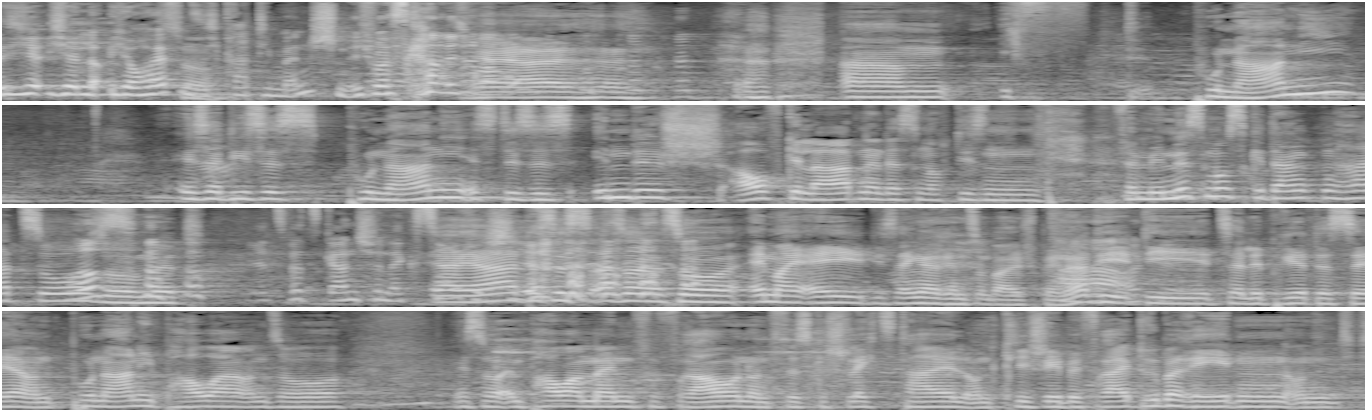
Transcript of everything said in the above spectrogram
Hier, hier, hier häufen sich gerade die Menschen. Ich weiß gar nicht warum. Ja, ja, ja. ähm, ich, Punani ist ja dieses, Punani ist dieses indisch aufgeladene, das noch diesen Feminismus-Gedanken hat, so, Was? so mit, Jetzt wird es ganz schön exotisch ja, ja, das ist also so MIA, die Sängerin zum Beispiel, ne? Ah, die, okay. die zelebriert das sehr und Punani Power und so, ist so Empowerment für Frauen und fürs Geschlechtsteil und klischeebefreit drüber reden und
